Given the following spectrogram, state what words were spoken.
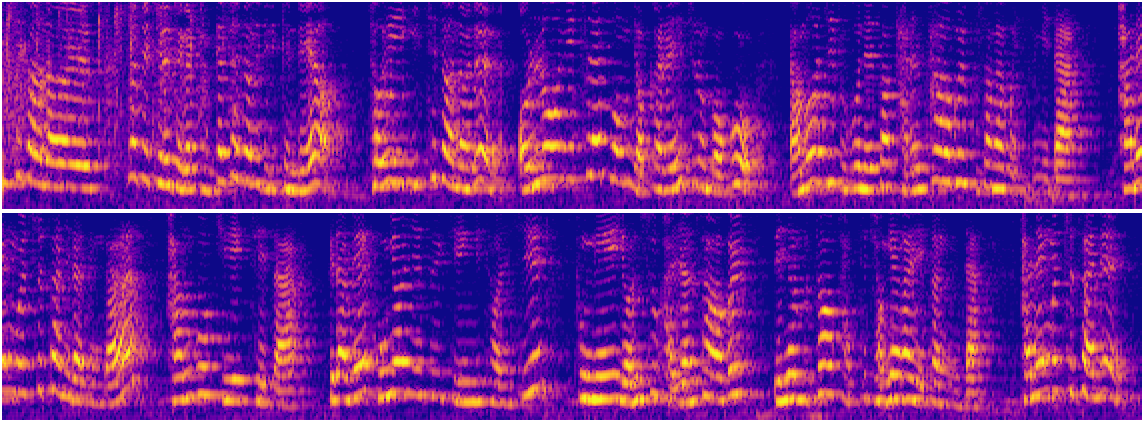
이치저널 프로젝트를 제가 잠깐 설명해 드릴 텐데요. 저희 이치저널은 언론이 플랫폼 역할을 해주는 거고 나머지 부분에서 다른 사업을 구성하고 있습니다. 간행물 출판이라든가 광고 기획 제작, 그 다음에 공연예술 기획 및 전시, 국내 연수 관련 사업을 내년부터 같이 병행할 예정입니다. 간행물 출판은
